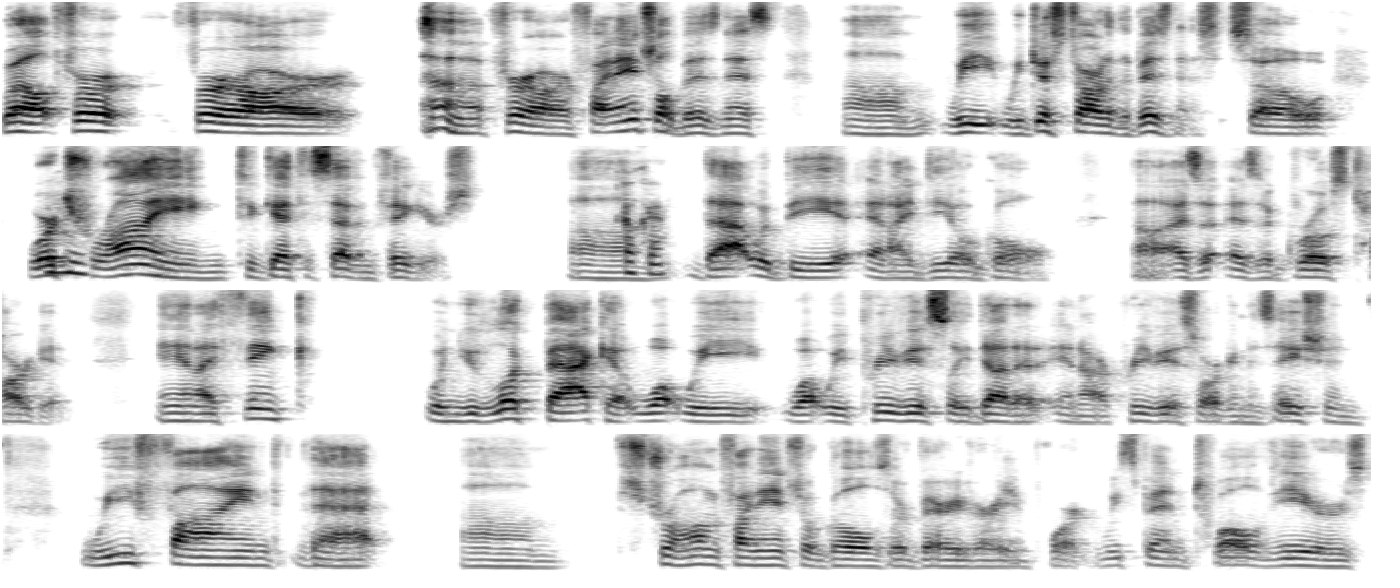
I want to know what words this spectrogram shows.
Well, for for our uh, for our financial business, um, we we just started the business, so we're mm-hmm. trying to get to seven figures. Um, okay. That would be an ideal goal uh, as a as a gross target. And I think when you look back at what we what we previously done in our previous organization, we find that um, strong financial goals are very very important. We spent 12 years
